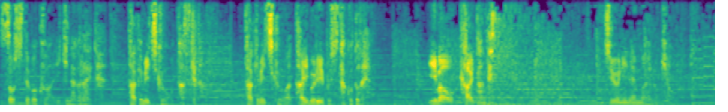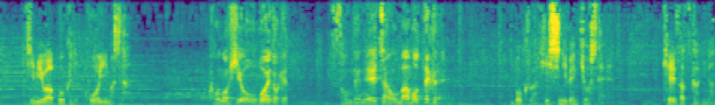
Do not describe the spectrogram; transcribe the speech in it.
そして僕は生きながらえて 竹道くんを助けた竹道くんはタイムリープしたことで今を変えたんです12年前の今日君は僕にこう言いましたこの日を覚えとけそんで姉ちゃんを守ってくれ僕は必死に勉強して警察官になっ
